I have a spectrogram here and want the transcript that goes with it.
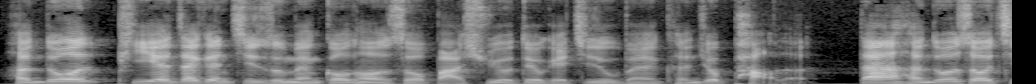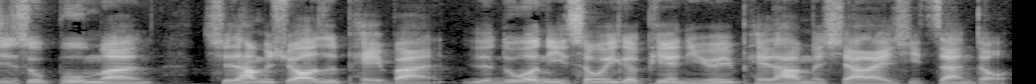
很多 P N 在跟技术部门沟通的时候，把需求丢给技术部门，可能就跑了。但很多时候，技术部门其实他们需要是陪伴。如果你身为一个 P N，你愿意陪他们下来一起战斗，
